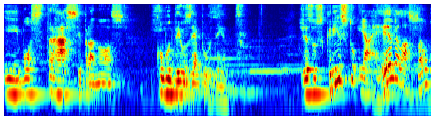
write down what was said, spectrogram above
e mostrasse para nós como Deus é por dentro. Jesus Cristo é a revelação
